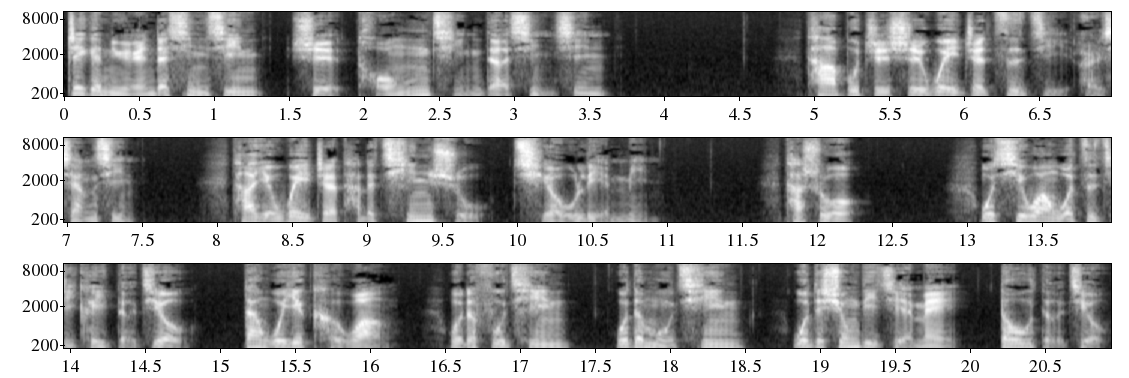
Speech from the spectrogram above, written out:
这个女人的信心是同情的信心。她不只是为着自己而相信，她也为着她的亲属求怜悯。他说：“我希望我自己可以得救，但我也渴望我的父亲、我的母亲、我的兄弟姐妹都得救。”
